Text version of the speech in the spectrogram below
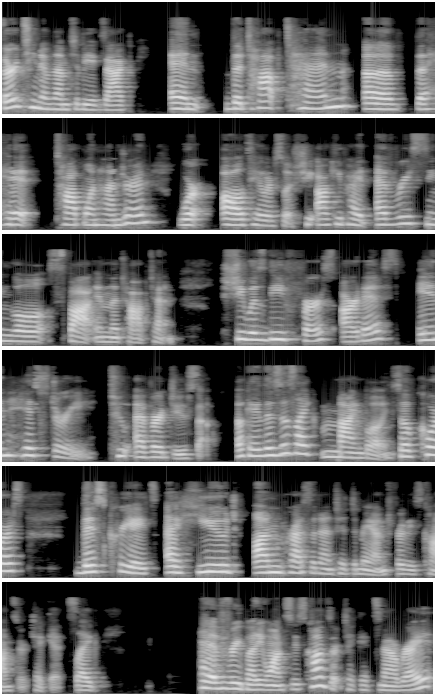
13 of them to be exact. And the top 10 of the hit top 100 were all Taylor Swift. She occupied every single spot in the top 10. She was the first artist in history to ever do so. Okay, this is like mind blowing. So, of course, this creates a huge, unprecedented demand for these concert tickets. Like, everybody wants these concert tickets now, right?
